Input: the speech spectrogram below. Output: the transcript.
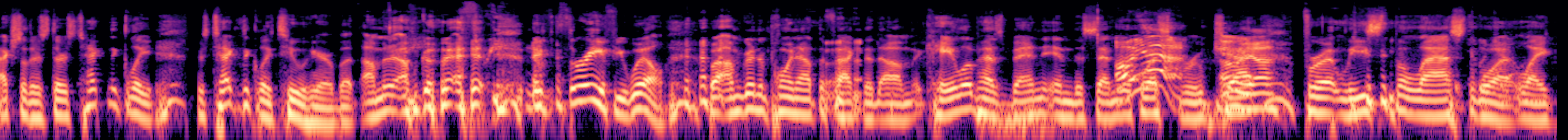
Actually, there's there's technically there's technically two here, but I'm gonna- I'm going if three, if you will. But I'm going to point out the fact that um, Caleb has been in the Send Oh, Request yeah. group Oh, chat yeah. for at least the last what like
